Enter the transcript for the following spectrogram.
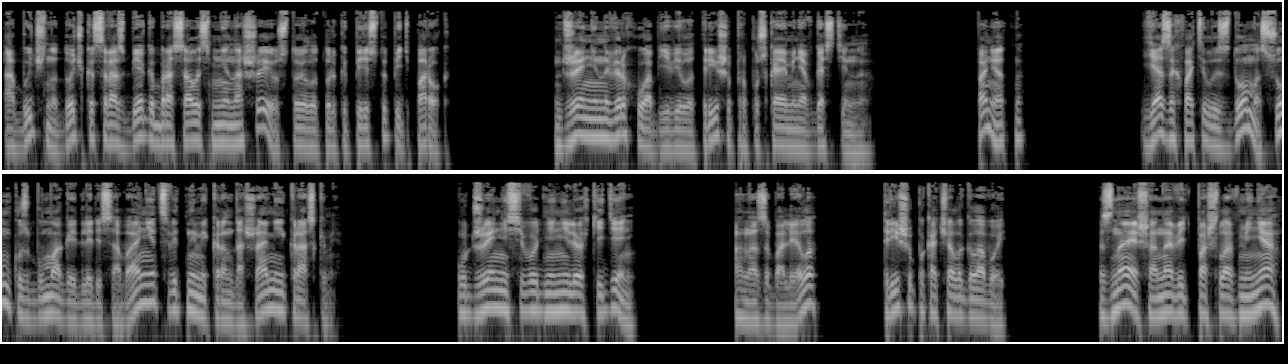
Обычно дочка с разбега бросалась мне на шею, стоило только переступить порог. Дженни наверху объявила Триша, пропуская меня в гостиную. Понятно. Я захватил из дома сумку с бумагой для рисования, цветными карандашами и красками. У Дженни сегодня нелегкий день. Она заболела? Триша покачала головой. Знаешь, она ведь пошла в меня.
